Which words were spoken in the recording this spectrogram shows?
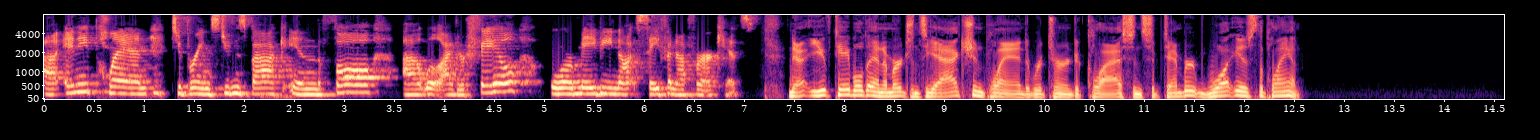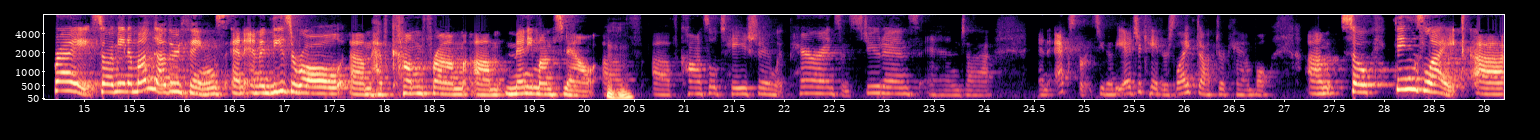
uh, any plan to bring students back in the fall uh, will either fail or maybe not safe enough for our kids. Now, you've tabled an emergency action plan to return to class in September. What is the plan? Right. So, I mean, among other things, and, and these are all um, have come from um, many months now of, mm-hmm. of consultation with parents and students and uh, and experts, you know, the educators like Dr. Campbell. Um, so things like uh,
